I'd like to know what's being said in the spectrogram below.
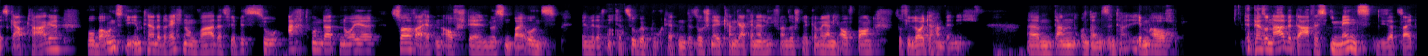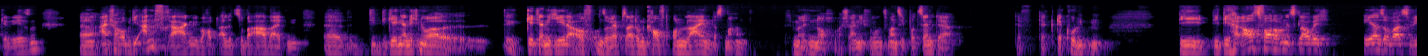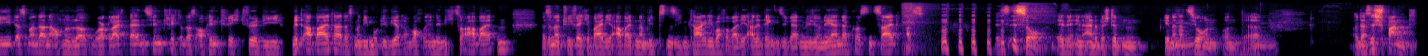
Es gab Tage, wo bei uns die interne Berechnung war, dass wir bis zu 800 neue Server hätten aufstellen müssen bei uns, wenn wir das nicht dazu gebucht hätten. So schnell kann gar keiner liefern, so schnell können wir gar nicht aufbauen, so viele Leute haben wir nicht. Ähm, dann, und dann sind halt eben auch, der Personalbedarf ist immens in dieser Zeit gewesen. Äh, einfach um die Anfragen überhaupt alle zu bearbeiten. Äh, die, die gehen ja nicht nur, äh, geht ja nicht jeder auf unsere Webseite und kauft online. Das machen immerhin noch wahrscheinlich 25 Prozent der der, der, der Kunden. Die, die, die Herausforderung ist, glaube ich, eher sowas wie, dass man dann auch eine Work-Life-Balance hinkriegt und das auch hinkriegt für die Mitarbeiter, dass man die motiviert, am Wochenende nicht zu arbeiten. Da sind natürlich welche bei, die arbeiten am liebsten sieben Tage die Woche, weil die alle denken, sie werden Millionär in der kurzen Zeit. Was? es ist so in, in einer bestimmten Generation. Mhm. Und, äh, mhm. und das ist spannend.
